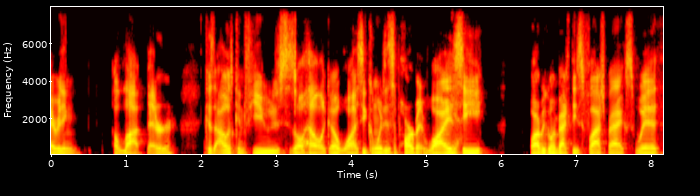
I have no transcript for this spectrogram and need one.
everything a lot better. Because I was confused as all hell. Like, oh, why is he going to this apartment? Why is he? Why are we going back to these flashbacks with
